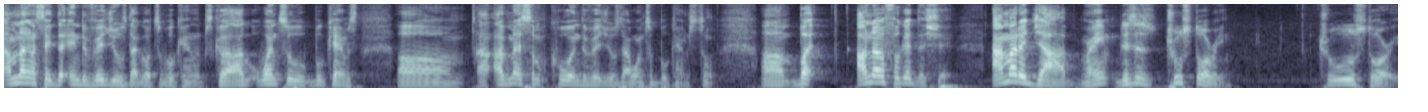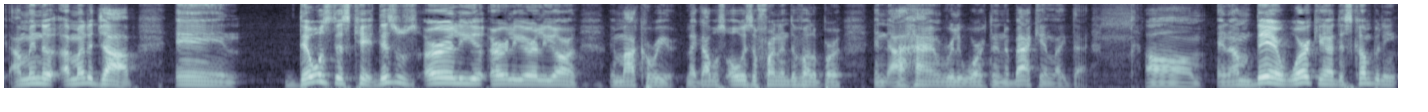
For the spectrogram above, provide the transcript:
I'm not gonna say the individuals that go to boot camps because I went to boot camps. Um, I, have met some cool individuals that went to boot camps too. Um, but I'll never forget this shit. I'm at a job, right? This is true story. True story. I'm in the I'm at a job and there was this kid. This was early, early, early on in my career. Like I was always a front end developer and I hadn't really worked in the back end like that. Um, and I'm there working at this company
